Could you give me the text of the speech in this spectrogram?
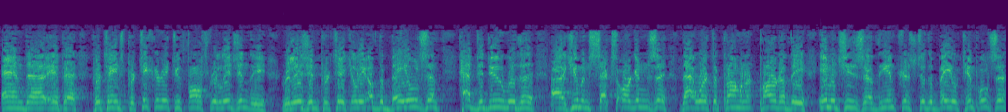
and uh, it uh, pertains particularly to false religion. The religion, particularly of the Baals, uh, had to do with uh, human sex organs uh, that were the prominent part of the images of the entrance to the Baal temples. Uh,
